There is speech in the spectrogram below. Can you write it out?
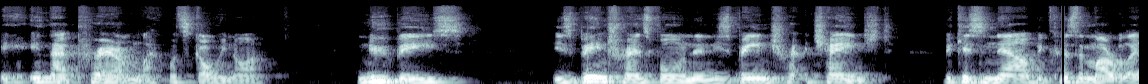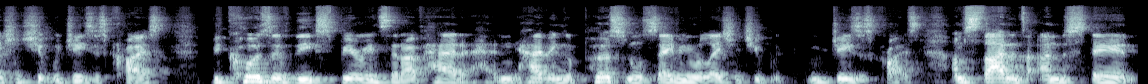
in that prayer, I'm like, what's going on? New bees is being transformed and he's being tra- changed because now because of my relationship with jesus christ because of the experience that i've had having a personal saving relationship with jesus christ i'm starting to understand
